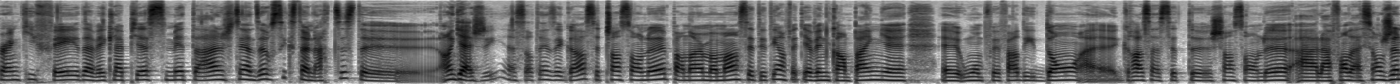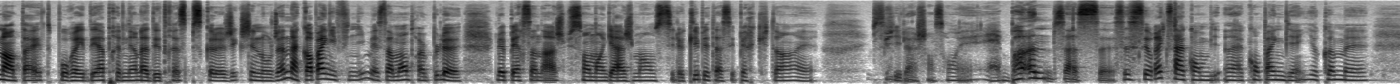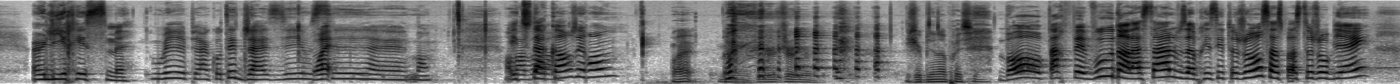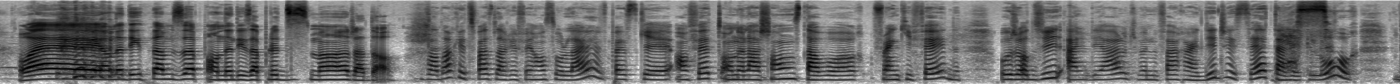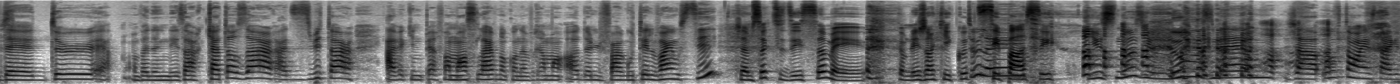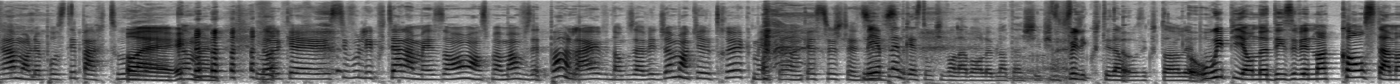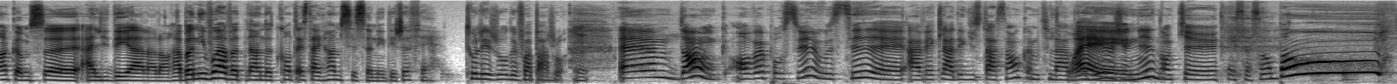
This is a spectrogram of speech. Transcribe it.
Frankie Fade avec la pièce Métal. Je tiens à dire aussi que c'est un artiste euh, engagé à certains égards. Cette chanson-là, pendant un moment, cet été, en fait, il y avait une campagne euh, euh, où on pouvait faire des dons grâce à cette chanson-là à la Fondation Jeunes en tête pour aider à prévenir la détresse psychologique chez nos jeunes. La campagne est finie, mais ça montre un peu le, personnage puis son engagement aussi. Le clip est assez percutant. puis la chanson est, est bonne. Ça, c'est vrai que ça accompagne bien. Il y a comme un lyrisme. Oui, et puis un côté jazzy aussi. Ouais. euh, bon. Es-tu d'accord, Jérôme? Ouais, ben, je- je- j'ai bien apprécié. Bon, parfait. Vous, dans la salle, vous appréciez toujours? Ça se passe toujours bien? Ouais, on a des thumbs up, on a des applaudissements. J'adore. J'adore que tu fasses la référence au live parce que en fait, on a la chance d'avoir Frankie Fade aujourd'hui à l'idéal qui va nous faire un DJ set avec lourd de deux, euh, on va donner des heures, 14 heures à 18 heures avec une performance live. Donc, on a vraiment hâte de lui faire goûter le vin aussi. J'aime ça que tu dises ça, mais comme les gens qui écoutent, c'est passé. You snooze, you lose, man. Genre, ouvre ton Instagram, on l'a posté partout. Ouais. euh, come on. Donc, euh, si vous l'écoutez à la maison, en ce moment, vous n'êtes pas en live, donc vous avez déjà manqué le truc, mais euh, qu'est-ce que je te dis? Mais il y a plein de restos qui vont l'avoir, le blanc taché. Puis vous pouvez l'écouter dans vos écouteurs. Là. Oui, puis on a des événements constamment comme ça euh, à l'idéal. Alors, abonnez-vous à, votre, à notre compte Instagram si ce n'est déjà fait. Tous les jours, deux fois par jour. Euh, donc, on va poursuivre aussi euh, avec la dégustation, comme tu l'as abordé, Ouais. Eugénie. Donc, euh, Et ça sent bon!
